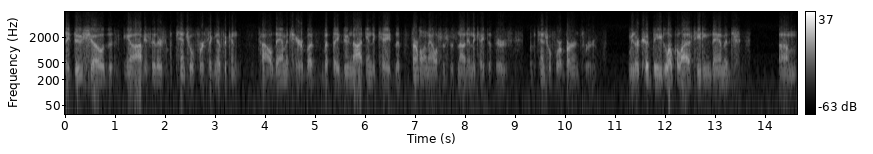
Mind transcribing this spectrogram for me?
they do show that you know obviously there's a potential for significant tile damage here, but but they do not indicate that thermal analysis does not indicate that there's a potential for a burn through. I mean, there could be localized heating damage. Um,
